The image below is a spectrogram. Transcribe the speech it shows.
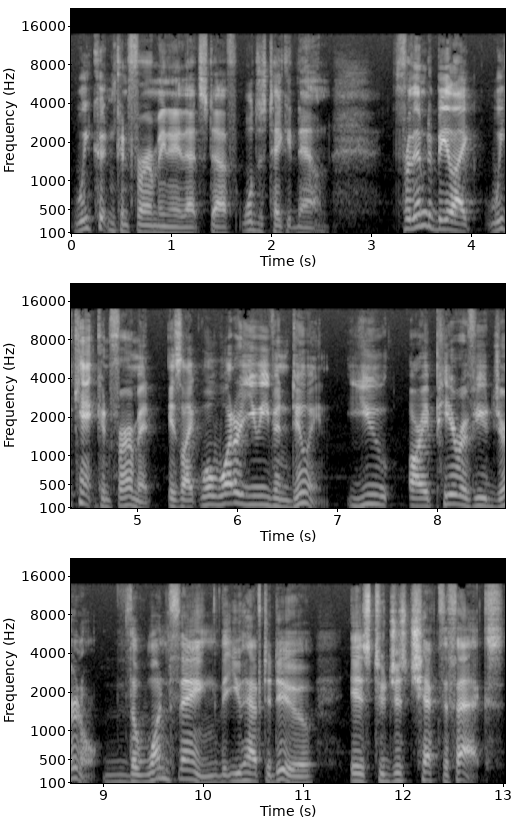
We couldn't confirm any of that stuff. We'll just take it down. For them to be like, we can't confirm it, is like, well, what are you even doing? You are a peer reviewed journal. The one thing that you have to do is to just check the facts.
